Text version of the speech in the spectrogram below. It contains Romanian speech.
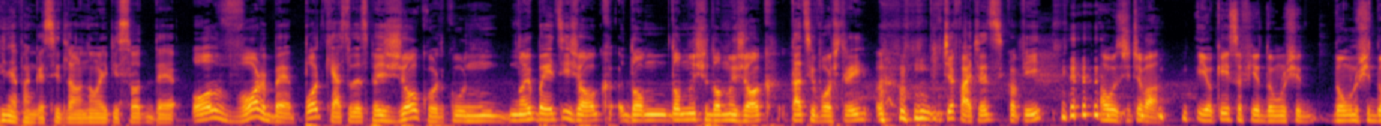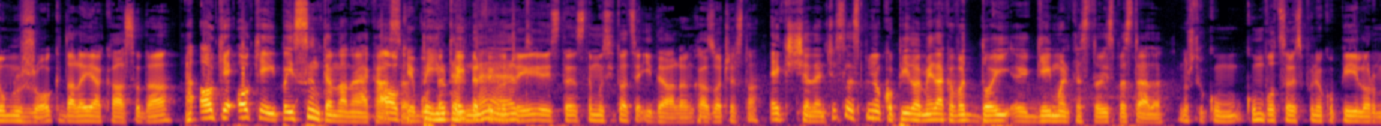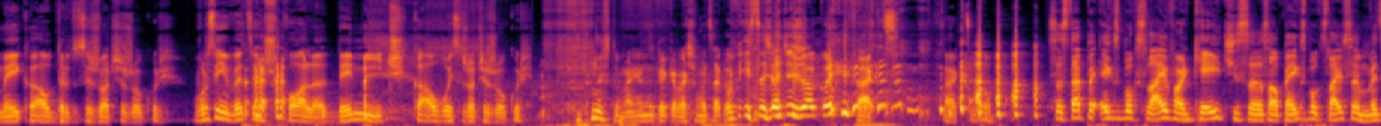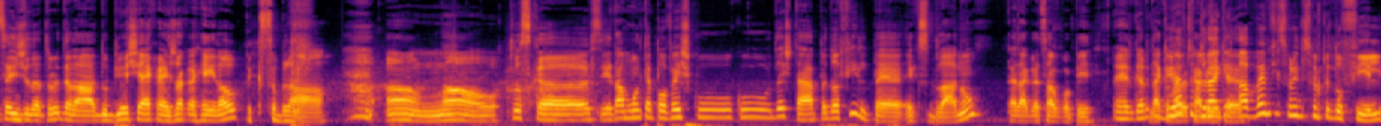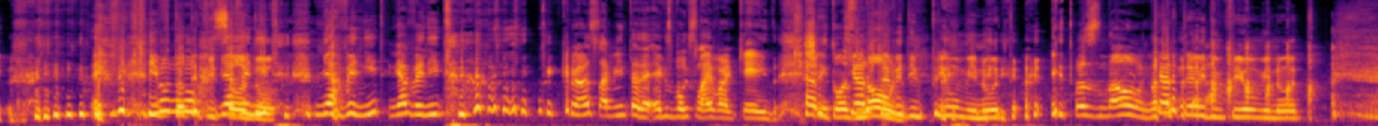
Bine v-am găsit la un nou episod de All Vorbe, podcastul despre jocuri cu noi băieții joc, dom- domnul și domnul joc, tații voștri. Ce faceți, copii? Auzi și ceva, e ok să fie domnul și domnul, și domnul joc, dar la ei acasă, da? Ok, ok, păi suntem la noi acasă. Ah, ok, bun, pe per- pe- internet. perfect, deci este, suntem în situația ideală în cazul acesta. Excelent. Ce să le spun eu copiilor mei dacă văd doi uh, gamer căsătoriți pe stradă? Nu știu cum, cum pot să le spun eu copiilor mei că au dreptul să joace jocuri. Vor să învețe în școală de mici că au voie să joace jocuri. nu știu, mai eu nu cred că v-aș învăța copiii să joace jocuri. Facts. Facts, bro. să stea pe Xbox Live Arcade și să, sau pe Xbox Live să învețe înjurături de la dubioșii aia care joacă Halo. Xbla. Oh, no. Plus că erau multe povești cu, cu ăștia pedofili pe Xbla, nu? Care agățau copii. Edgar, Dacă do you have mi-aduc to drag aminte. Avem discuții despre pedofili. Efectiv, tot mi-a episodul. venit, mi-a venit, mi-a venit că mi-am să aminte de Xbox Live Arcade Chiar, și it was chiar known. trebuie din primul minut. It was known. Chiar trebuie din primul minut.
